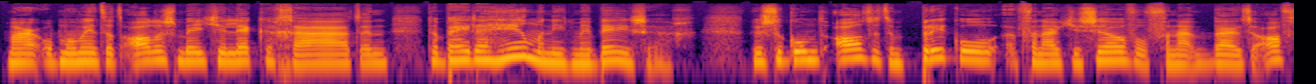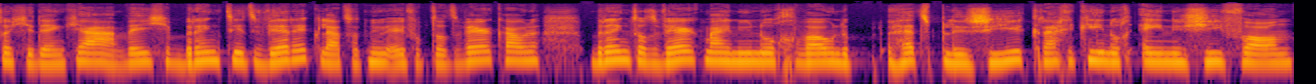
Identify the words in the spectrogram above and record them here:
Maar op het moment dat alles een beetje lekker gaat, en dan ben je daar helemaal niet mee bezig. Dus er komt altijd een prikkel vanuit jezelf of vanuit buitenaf dat je denkt, ja, weet je, brengt dit werk, laat het nu even op dat werk houden, brengt dat werk mij nu nog gewoon de, het plezier? Krijg ik hier nog energie van?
